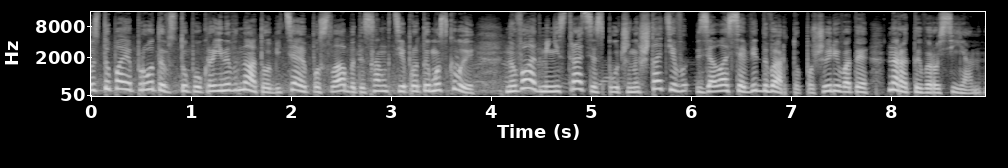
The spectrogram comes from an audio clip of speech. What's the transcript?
виступає проти вступу України в НАТО. Обіцяє послабити санкції проти Москви. Нова адміністрація Сполучених Штатів взялася відверто поширювати наративи росіян.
